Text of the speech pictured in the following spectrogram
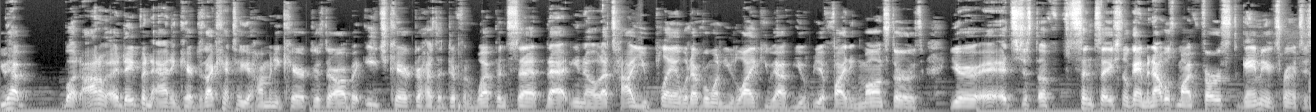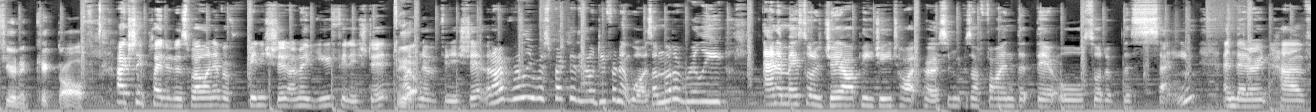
you have but I don't. They've been adding characters. I can't tell you how many characters there are, but each character has a different weapon set. That you know, that's how you play, and whatever one you like, you have. You, you're fighting monsters. You're. It's just a sensational game, and that was my first gaming experience this year, and it kicked off. I actually played it as well. I never finished it. I know you finished it. Yeah. I've never finished it, and I really respected how different it was. I'm not a really anime sort of JRPG type person because I find that they're all sort of the same and they don't have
